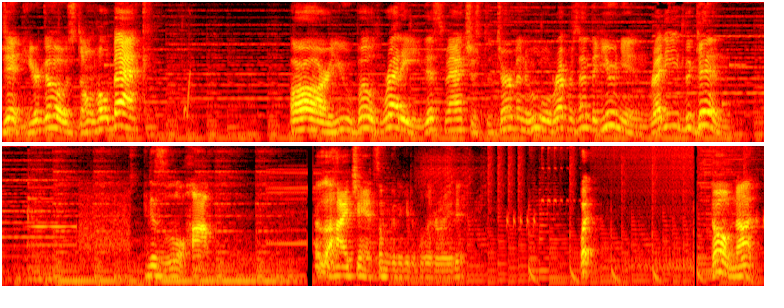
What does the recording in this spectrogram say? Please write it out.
Jin, here goes. Don't hold back. Are you both ready? This match is determine who will represent the Union. Ready? Begin. He does a little hop. There's a high chance I'm gonna get obliterated. What? No, I'm not.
